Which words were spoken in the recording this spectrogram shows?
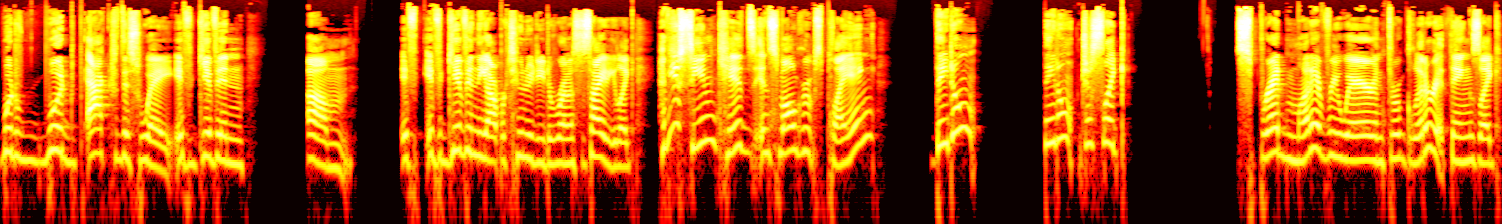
would would act this way if given um if if given the opportunity to run a society. Like have you seen kids in small groups playing? They don't they don't just like spread mud everywhere and throw glitter at things. Like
